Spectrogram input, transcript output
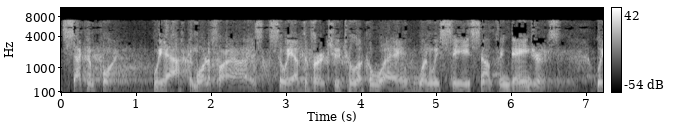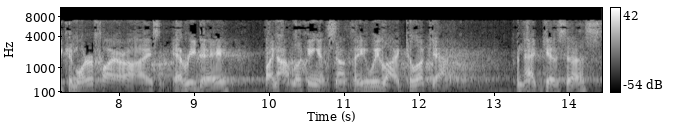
Second point, we have to mortify our eyes so we have the virtue to look away when we see something dangerous. We can mortify our eyes every day by not looking at something we like to look at. And that gives us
